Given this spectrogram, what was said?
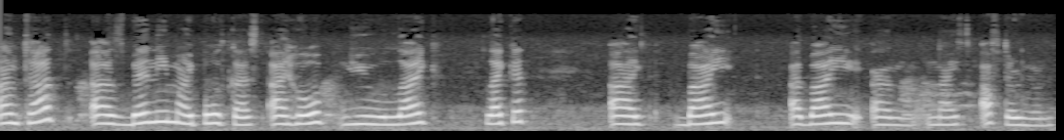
And that has been in my podcast. I hope you like like it. I bye. Uh, bye and nice afternoon.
